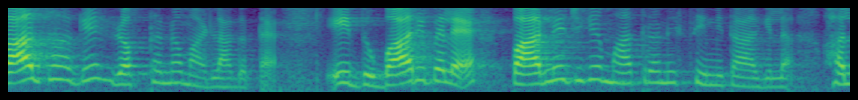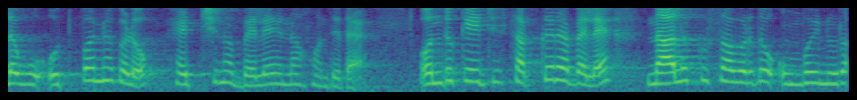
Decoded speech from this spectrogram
ಗಾಜಾಗೆ ರಫ್ತನ್ನು ಮಾಡಲಾಗುತ್ತೆ. ಈ ದುಬಾರಿ ಬೆಲೆ ಪಾರ್ಲೇಜಿಗೆ ಮಾತ್ರನೇ ಸೀಮಿತ ಆಗಿಲ್ಲ, ಹಲವು ಉತ್ಪನ್ನಗಳು ಹೆಚ್ಚಿನ ಬೆಲೆಯನ್ನು ಹೊಂದಿದೆ. ಒಂದು ಕೆ ಜಿ ಸಕ್ಕರೆ ಬೆಲೆ ನಾಲ್ಕು ಸಾವಿರದ ಒಂಬೈನೂರ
